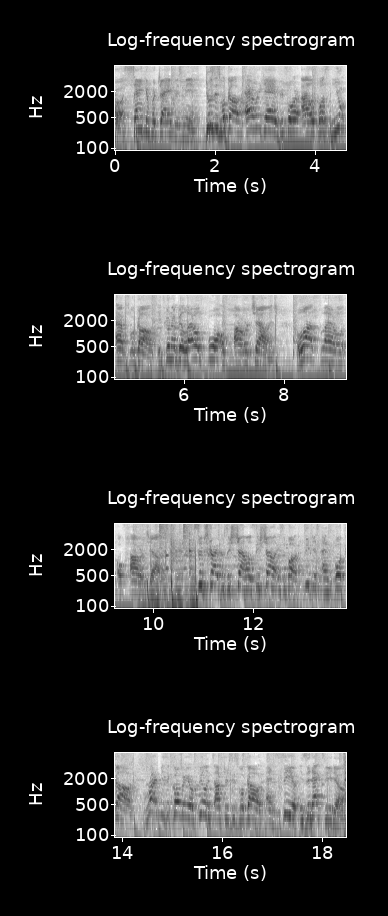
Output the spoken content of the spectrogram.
Bros, thank you for training with me. Do this workout every day before I'll post new abs workout. It's gonna be level 4 of our challenge. Last level of our challenge. Subscribe to this channel, this channel is about fitness and workout. Write me the comment your feelings after this workout and see you in the next video.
